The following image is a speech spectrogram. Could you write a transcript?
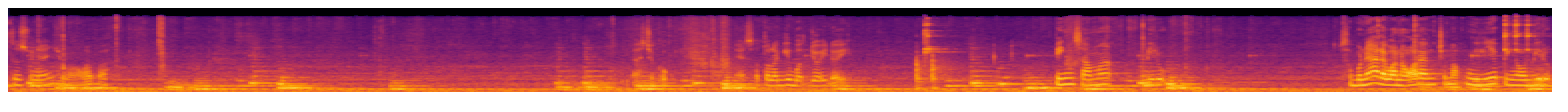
susunya cuma nggak apa-apa. Ah cukup. Ya satu lagi buat Joy Doy pink sama biru. Sebenarnya ada warna oranye cuma aku milihnya pink sama biru.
